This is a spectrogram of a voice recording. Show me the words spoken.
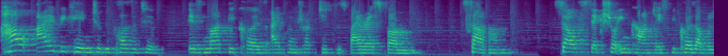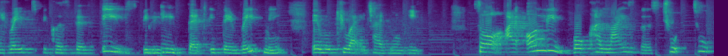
how I became to be positive is not because I contracted this virus from some self-sexual encounters because I was raped because the thieves believe that if they rape me, they will cure HIV and AIDS. So I only vocalize this to to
